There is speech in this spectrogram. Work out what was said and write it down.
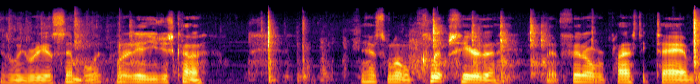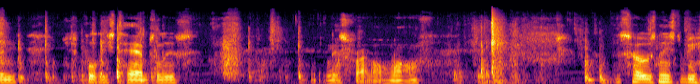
as we reassemble it. What it is, you just kind of have some little clips here that, that fit over plastic tabs and just pull these tabs loose. It lifts right on off. This hose needs to be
